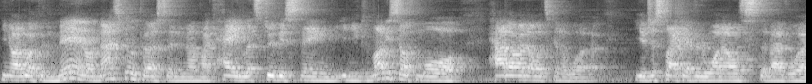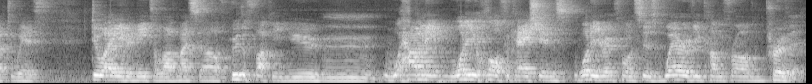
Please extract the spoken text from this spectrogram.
you know i work with a man or a masculine person and i'm like hey let's do this thing and you can love yourself more how do i know it's going to work you're just like everyone else that i've worked with do i even need to love myself who the fuck are you Wh- how many what are your qualifications what are your influences where have you come from Prove it.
